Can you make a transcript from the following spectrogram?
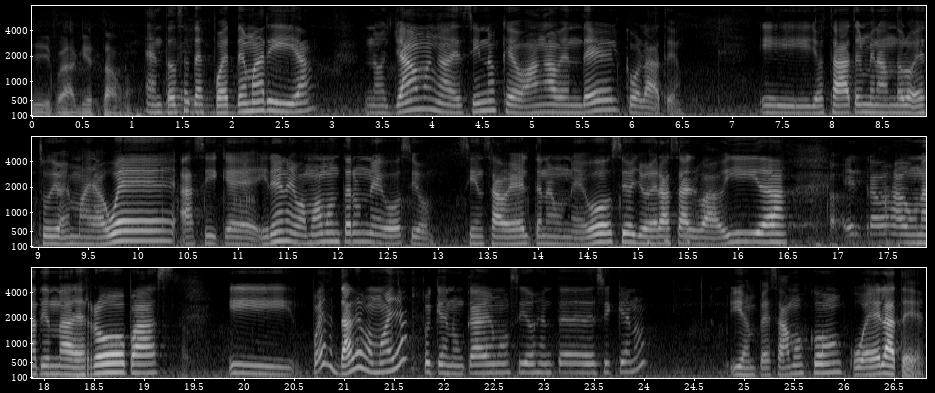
Y pues aquí estamos. Entonces después de María nos llaman a decirnos que van a vender colate. Y yo estaba terminando los estudios en Mayagüez, así que Irene, vamos a montar un negocio. Sin saber tener un negocio, yo era salvavidas, él trabajaba en una tienda de ropas y pues dale, vamos allá, porque nunca hemos sido gente de decir que no. Y empezamos con Cuélate.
